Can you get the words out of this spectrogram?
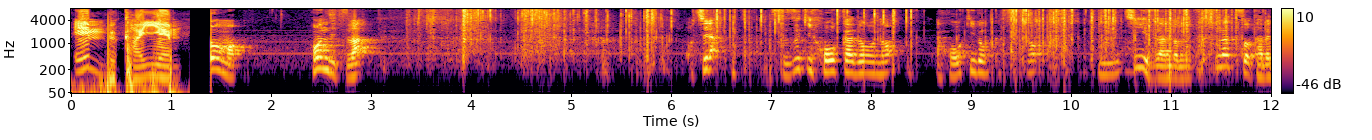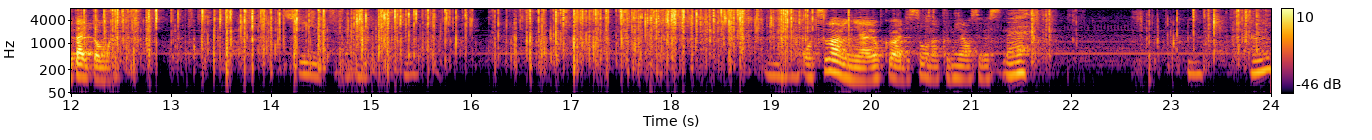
演武開演。どうも。本日はこちら鈴木放課堂のあ放棄堂かのチーズミックスナッツを食べたいと思います。チーズ。おつまみにはよくありそうな組み合わせですね。うん。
